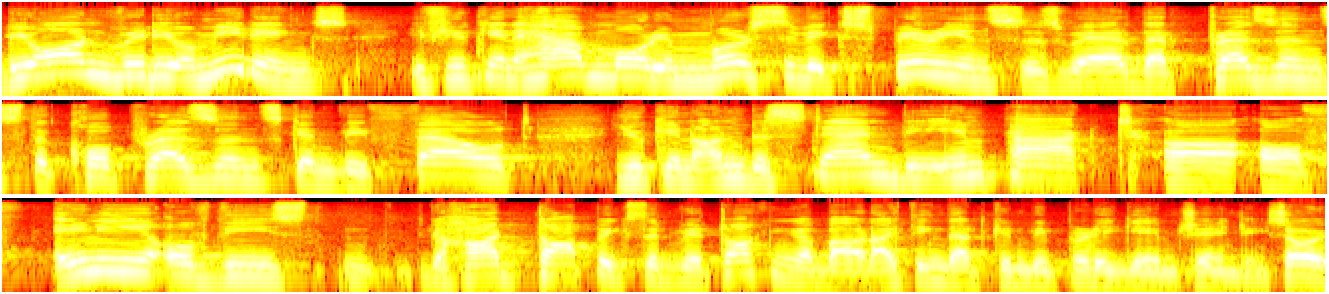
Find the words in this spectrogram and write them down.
beyond video meetings, if you can have more immersive experiences where that presence, the co-presence can be felt, you can understand the impact uh, of any of these hard topics that we're talking about, I think that can be pretty game-changing. So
